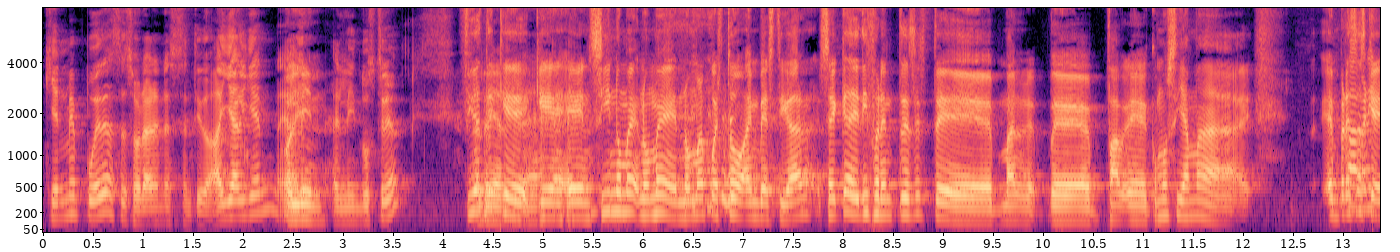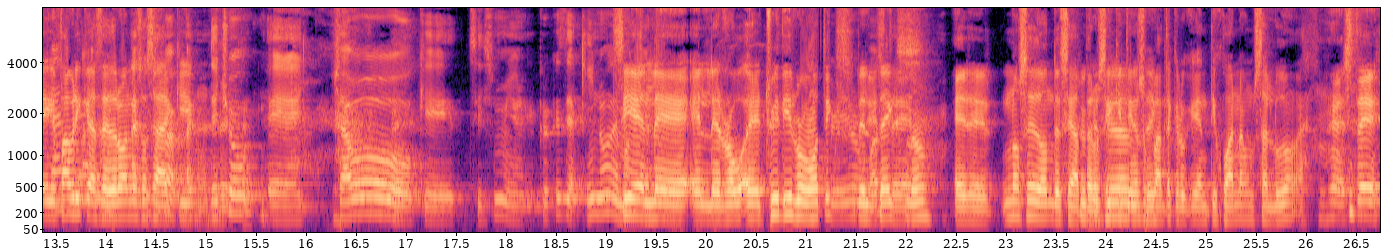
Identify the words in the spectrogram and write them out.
¿Quién me puede asesorar en ese sentido? ¿Hay alguien in. en la industria? Fíjate que, que en sí no me, no, me, no me he puesto a investigar. Sé que hay diferentes, este, man- eh, fa- eh, ¿cómo se llama? Empresas que, fábricas de drones, o sea, aquí. De hecho, eh, Chavo que se hizo creo que es de aquí, ¿no? De Sí, el de, el de robo- eh, 3D Robotics. 3D Del este, Tex, ¿no? eh, no sé dónde sea, Creo pero que sí que tiene su planta, creo que en Tijuana. Un saludo. Este,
